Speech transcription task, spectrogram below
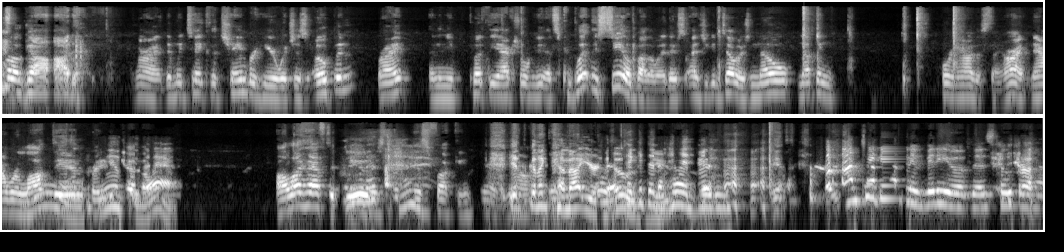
Oh God. All right. Then we take the chamber here, which is open, right? And then you put the actual. It's completely sealed, by the way. There's, as you can tell, there's no nothing pouring out of this thing. All right. Now we're locked in, ready to go. that. All I have to do is take this fucking thing. It's Now, gonna come out your nose. Take it to the head, baby. I'm taking a video of this. Yeah,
